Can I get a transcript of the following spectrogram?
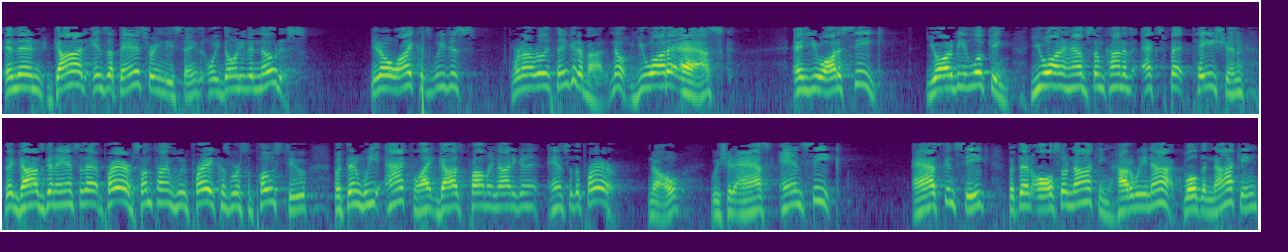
and then God ends up answering these things and we don't even notice. You know why? Because we just, we're not really thinking about it. No, you ought to ask and you ought to seek. You ought to be looking. You ought to have some kind of expectation that God's going to answer that prayer. Sometimes we pray because we're supposed to, but then we act like God's probably not going to answer the prayer. No, we should ask and seek. Ask and seek, but then also knocking. How do we knock? Well, the knocking,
